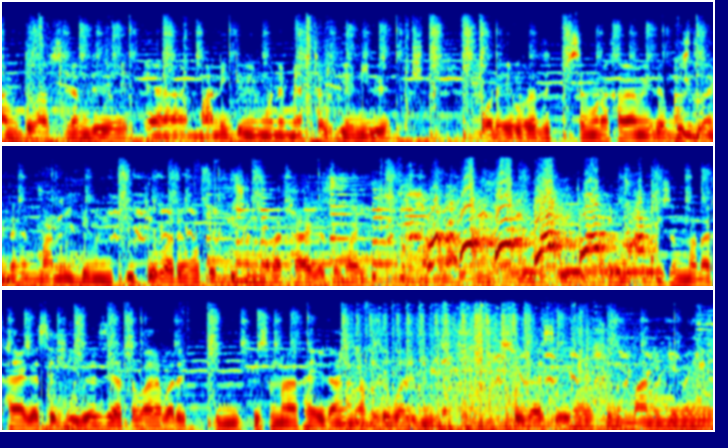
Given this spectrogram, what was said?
আমি তো ভাবছিলাম যে মানিক গেমিং মানে ম্যাচটা ঘুরে নিবে। পরে ওরা যে পিছন মারা খাবে আমি এটা বুঝতে পারি দেখেন, মানিক গেমিং তৃতীয়বারের মতো পিছন মারা খাওয়া গেছে ভাই। মানিক গেমিং অলরেডি তৃতীয়বারের মতো পিছন মারা খাওয়া গেছে। ভিভে যে এত বারে পিছন মারা খায়, এটা আমি ভাবতে পারিনি। সো গাইস এখানে শুধু মানিক গেমিংয়ের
